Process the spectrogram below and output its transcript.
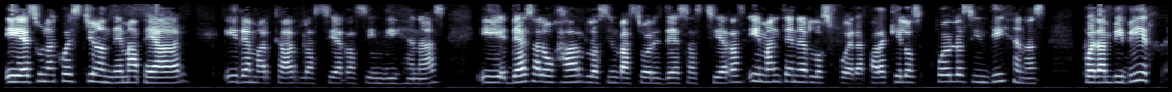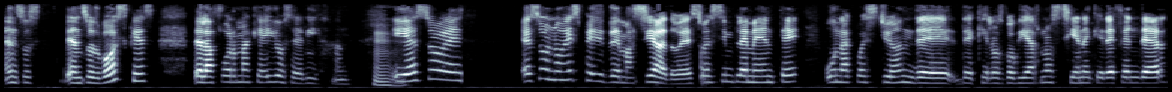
Y es una cuestión de mapear y de marcar las tierras indígenas y desalojar los invasores de esas tierras y mantenerlos fuera para que los pueblos indígenas puedan vivir en sus, en sus bosques de la forma que ellos elijan. Y eso es eso no es pedir demasiado, eso es simplemente una cuestión de, que los gobiernos tienen que defender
